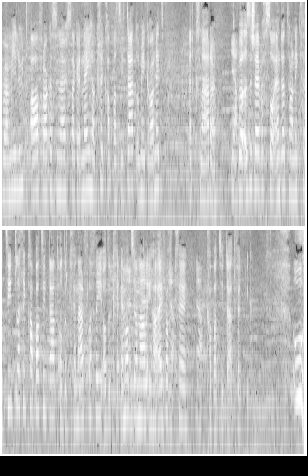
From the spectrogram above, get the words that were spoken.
wenn mich Leute anfragen, dass ich sagen, nein, ich habe keine Kapazität und mir gar nicht erklären. Ja. Weil es ist einfach so, entweder habe ich keine zeitliche Kapazität oder keine nervliche oder keine emotionale. Ich habe einfach keine. Kapazität fertig. Uh,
